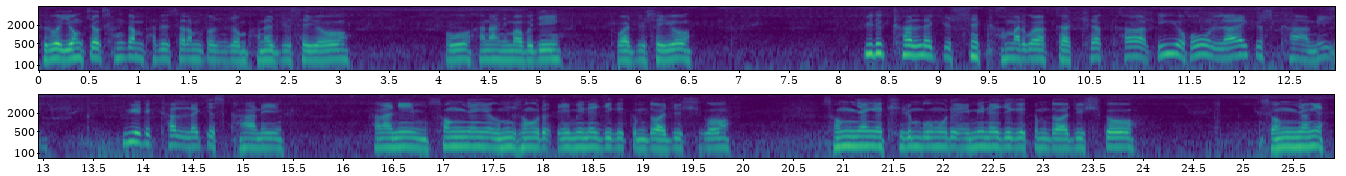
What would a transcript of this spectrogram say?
그리고 영적 상담 받을 사람도 좀 보내주세요. 오 하나님 아버지 도와주세요. 위드칼레규스 카마르과 카카카 디호 라이규스카니 위드칼레규스카니 하나님 성령의 음성으로 예민해지게끔 도와주시고 성령의 기름 부음으로 예민해지게끔 도와주시고 성령의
